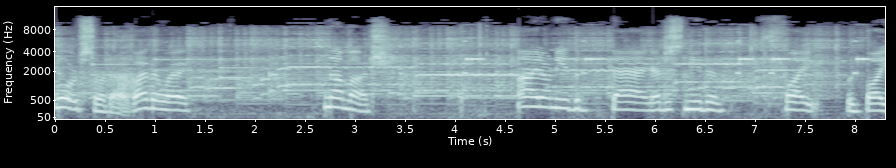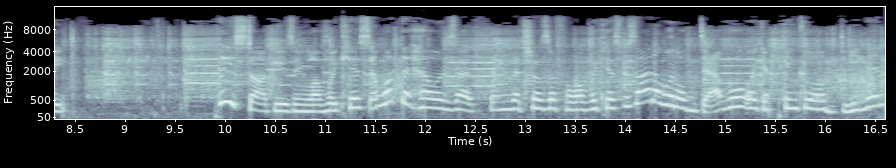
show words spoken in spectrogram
full restore does. Either way, not much. I don't need the bag, I just need to fight with Bite. Please stop using Lovely Kiss. And what the hell is that thing that shows up for Lovely Kiss? Was that a little devil? Like a pink little demon?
